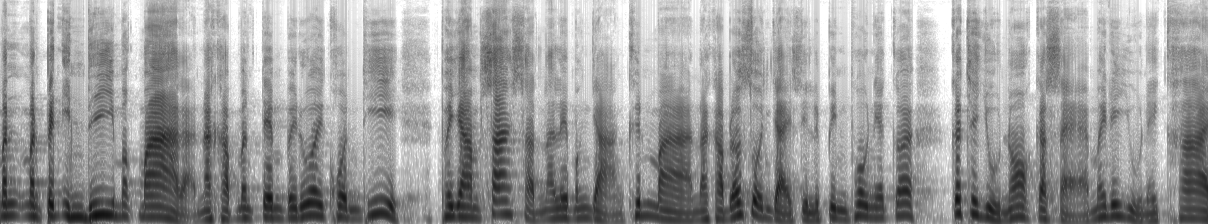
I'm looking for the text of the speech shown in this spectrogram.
มันมันเป็นอินดี้มากๆอะนะครับมันเต็มไปด้วยคนที่พยายามสร้างสรรค์อะไรบางอย่างขึ้นมานะครับแล้วส่วนใหญ่ศิลปินพวกนี้ก็ก็จะอยู่นอกกระแสไม่ได้อยู่ในค่าย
